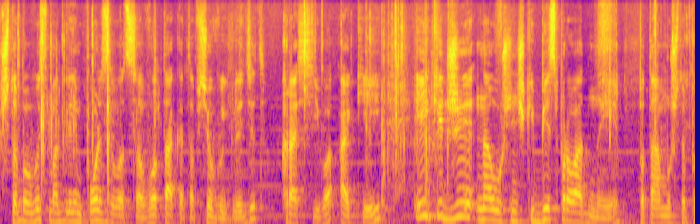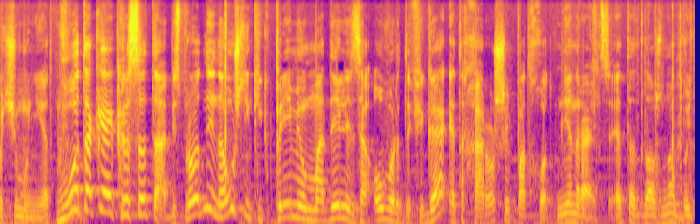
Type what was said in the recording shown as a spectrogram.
Чтобы вы смогли им пользоваться, вот так это все выглядит. Красиво, окей. AKG наушнички наушнички беспроводные, потому что почему нет? Вот такая красота. Беспроводные наушники к премиум модели за овер дофига это хороший подход. Мне нравится. Это должно быть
